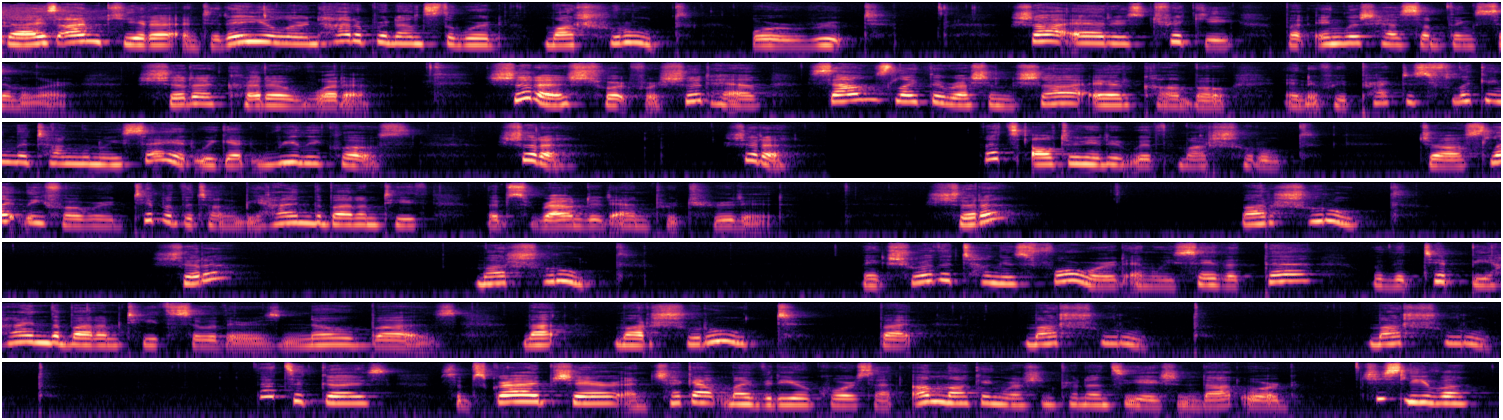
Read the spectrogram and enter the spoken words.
Hi guys, I'm Kira, and today you'll learn how to pronounce the word marshrut, or route. Sha'er is tricky, but English has something similar. Shoulda, coulda, woulda. Shoulda, short for should have, sounds like the Russian sha'er combo, and if we practice flicking the tongue when we say it, we get really close. Shoulda, shoulda. Let's alternate it with marshrut. Jaw slightly forward, tip of the tongue behind the bottom teeth, lips rounded and protruded. Shoulda, marshrut. Shoulda, marshrut. Make sure the tongue is forward and we say the te with the tip behind the bottom teeth so there is no buzz. Not marshrut, but marshrut. Marshrut. That's it, guys. Subscribe, share, and check out my video course at unlockingrussianpronunciation.org. Счастливо!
